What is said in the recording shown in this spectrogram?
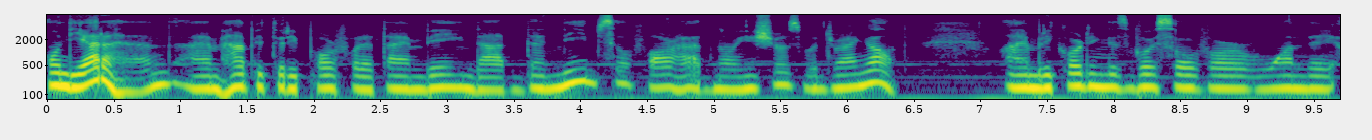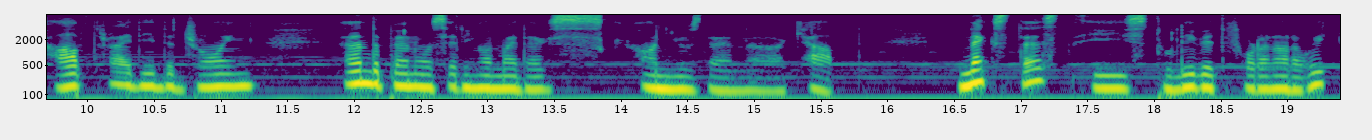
On the other hand, I am happy to report for the time being that the nib so far had no issues with drying out. I am recording this voiceover one day after I did the drawing and the pen was sitting on my desk unused and uh, capped. Next test is to leave it for another week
